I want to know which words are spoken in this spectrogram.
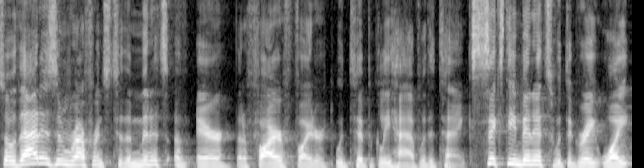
So that is in reference to the minutes of air that a firefighter would typically have with a tank. 60 minutes with the Great White,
